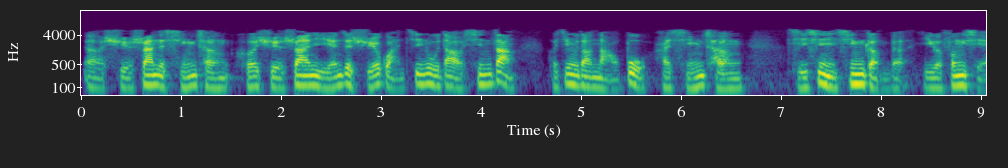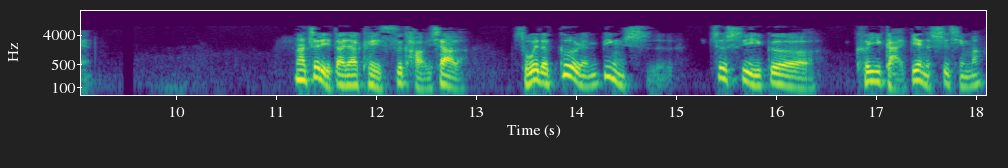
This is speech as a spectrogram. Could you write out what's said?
呃血栓的形成和血栓沿着血管进入到心脏和进入到脑部，而形成急性心梗的一个风险。那这里大家可以思考一下了，所谓的个人病史。这是一个可以改变的事情吗？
